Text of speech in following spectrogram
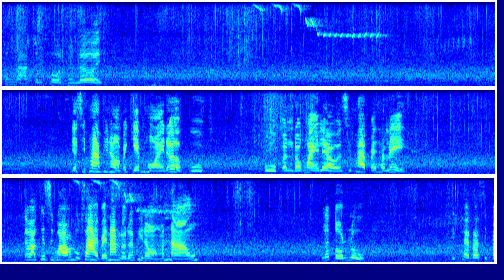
ขึ้นหลากขึ้นโคนไปเลยเดี๋ยวสิพาพี่น้องไปเก็บหอยเด้อปลูกปลูกกันดอกไม้แล้วสิพาไปทะเล แต่ว่าคือสิบ่เอาลูกชายไปน้ำแล้วเด้อพี่น้องมันหนาว แล้วต้นลูกสิแพทย์ว่าสิไป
